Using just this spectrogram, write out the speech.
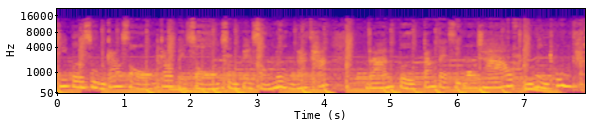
ที่เบอร์ 0929820821 นะคะ ร้านเปิดตั้งแต่ 10โมงเช้าถึง 1 ทุ่มค่ะ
